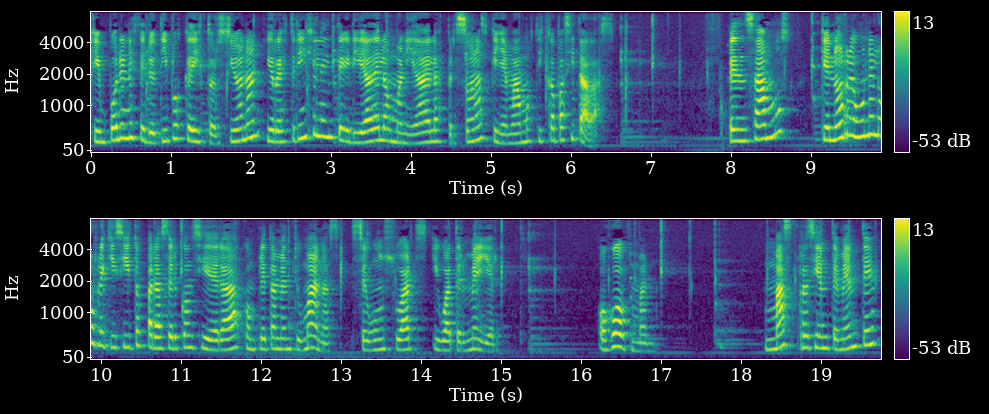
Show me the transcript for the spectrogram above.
que imponen estereotipos que distorsionan y restringen la integridad de la humanidad de las personas que llamamos discapacitadas. Pensamos que no reúne los requisitos para ser consideradas completamente humanas, según Swartz y Watermeyer, o. Más recientemente,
